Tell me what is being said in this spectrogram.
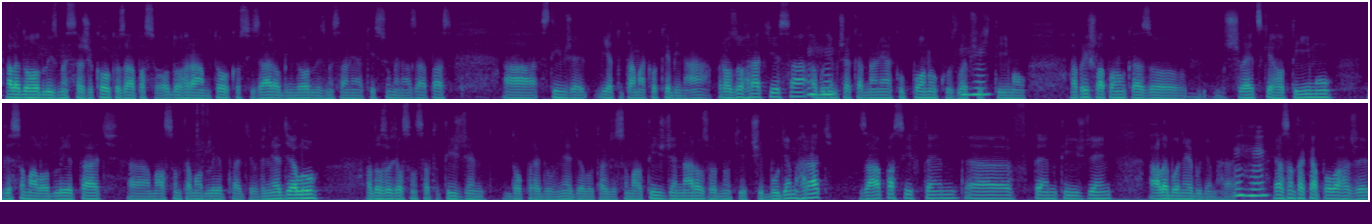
ale dohodli sme sa, že koľko zápasov odohrám, toľko si zarobím, dohodli sme sa na nejakej sume na zápas a s tým, že je to tam ako keby na rozohratie sa a mm-hmm. budem čakať na nejakú ponuku z lepších mm-hmm. tímov. A prišla ponuka zo švédskeho tímu, kde som mal odlietať. A mal som tam odlietať v nedelu a dozvedel som sa to týždeň dopredu v nedelu, takže som mal týždeň na rozhodnutie, či budem hrať zápasy v ten, uh, v ten týždeň, alebo nebudem hrať. Mm-hmm. Ja som taká povaha, že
